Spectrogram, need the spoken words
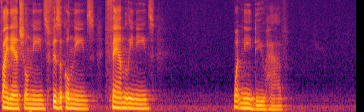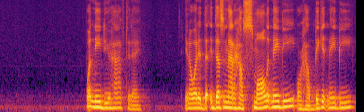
financial needs, physical needs, family needs. What need do you have? What need do you have today? You know what? It, it doesn't matter how small it may be or how big it may be,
